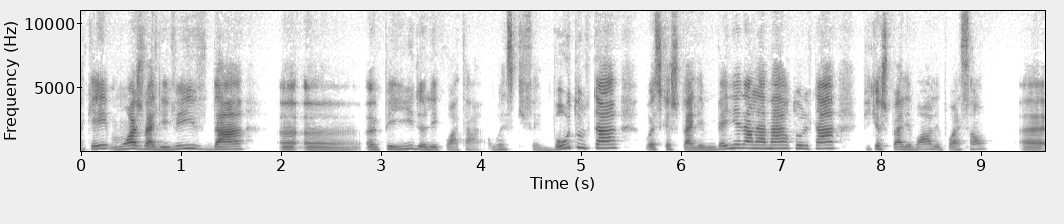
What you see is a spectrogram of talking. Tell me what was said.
OK? Moi, je vais aller vivre dans un, pays de l'Équateur, où est-ce qu'il fait beau tout le temps, où est-ce que je peux aller me baigner dans la mer tout le temps, puis que je peux aller voir les poissons, euh,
